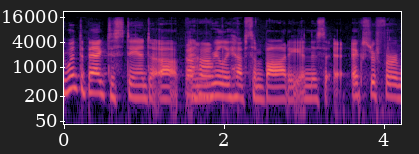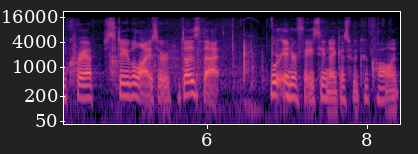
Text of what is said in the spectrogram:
You want the bag to stand up uh -huh. and uh-huh. really have some body, and this extra firm craft stabilizer does that. Or interfacing, I guess we could call it.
